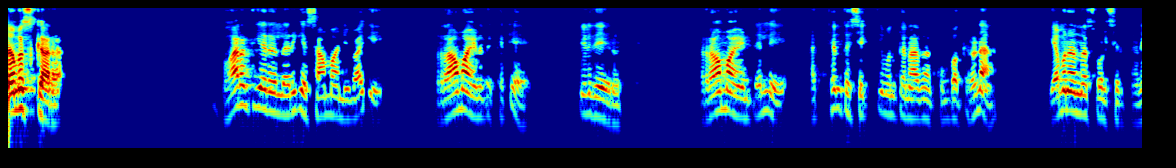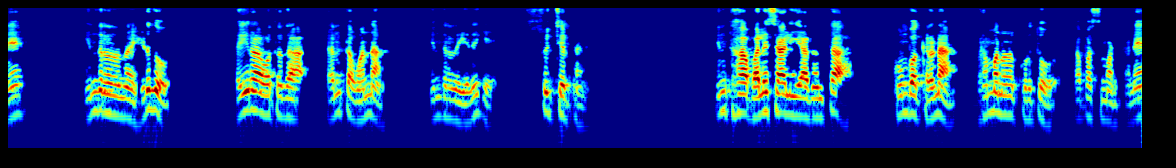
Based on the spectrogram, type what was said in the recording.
ನಮಸ್ಕಾರ. ಭಾರತೀಯರೆಲ್ಲರಿಗೆ ಸಾಮಾನ್ಯವಾಗಿ ರಾಮಾಯಣದ ಕತೆ ತಿಳಿದೇ ಇರುತ್ತೆ. ರಾಮಾಯಣದಲ್ಲಿ ಅತ್ಯಂತ ಶಕ್ತಿವಂತನಾದ ಕುಂಭಕರ್ಣ ಯಮನನ್ನ ಸೋಲಿಸಿರ್ತಾನೆ. ಇಂದ್ರನನ್ನು ಹಿಡಿದು ಐರಾವತದ ದಂತವನ್ನ ಇಂದ್ರನ ಎದೆಗೆ ಸುಚ್ಚಿರ್ತಾನೆ. ಇಂತಹ ಬಲಶಾಲಿಯಾದಂಥ ಕುಂಭಕರ್ಣ ಬ್ರಹ್ಮನ ಕುರಿತು ತಪಸ್ ಮಾಡ್ತಾನೆ.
